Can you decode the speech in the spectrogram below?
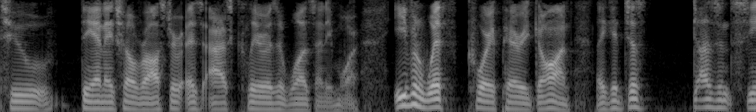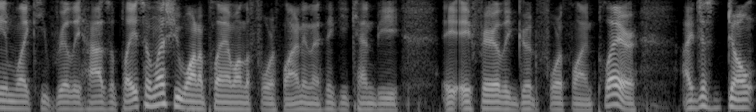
to the NHL roster is as clear as it was anymore. Even with Corey Perry gone, like it just doesn't seem like he really has a place unless you want to play him on the fourth line, and I think he can be a, a fairly good fourth line player. I just don't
